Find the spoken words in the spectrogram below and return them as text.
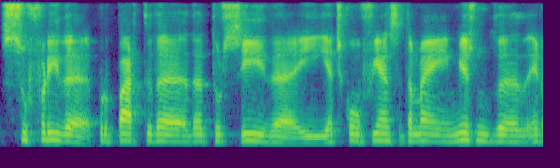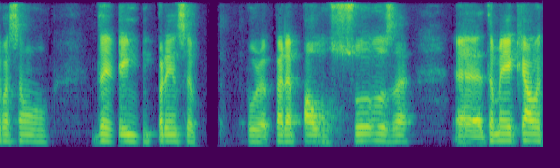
sofrida por parte da, da torcida e a desconfiança também, mesmo de, em relação da imprensa por, para Paulo Souza, uh, também aquela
